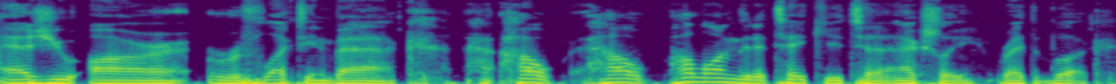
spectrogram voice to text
as you are reflecting back, how how how long did it take you to actually write the book?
